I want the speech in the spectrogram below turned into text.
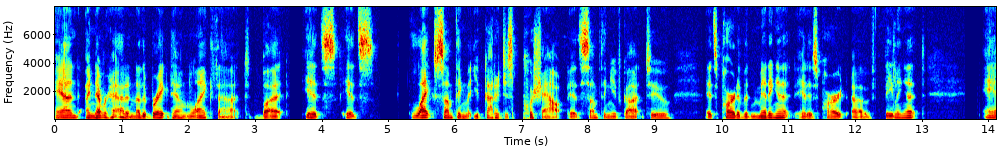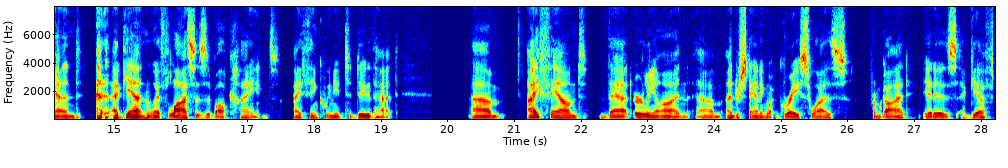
And I never had another breakdown like that. But it's, it's, like something that you've got to just push out. It's something you've got to it's part of admitting it, it is part of feeling it. And again, with losses of all kinds, I think we need to do that. Um, I found that early on, um, understanding what grace was from God, it is a gift,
